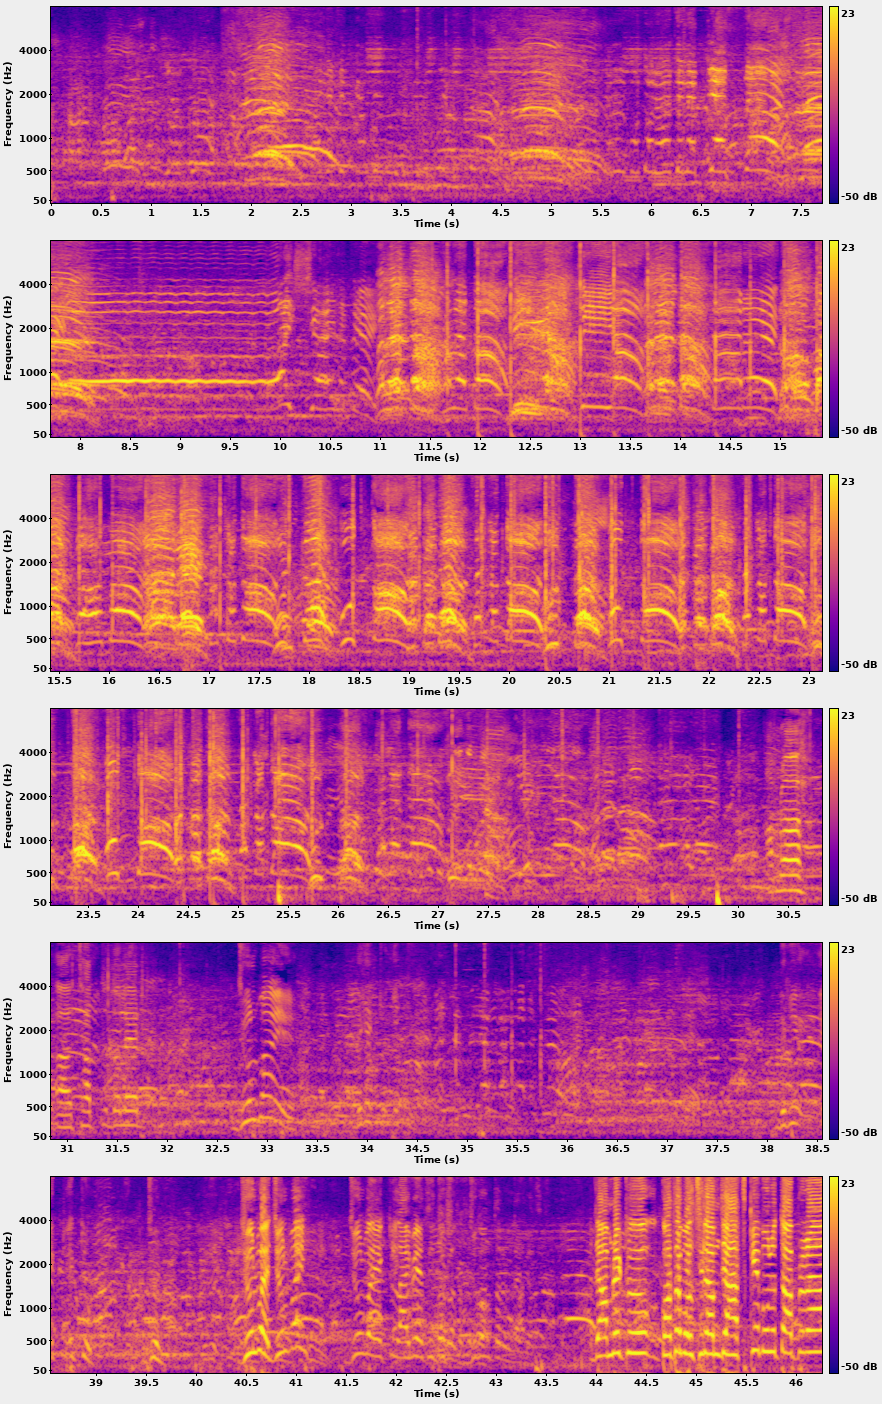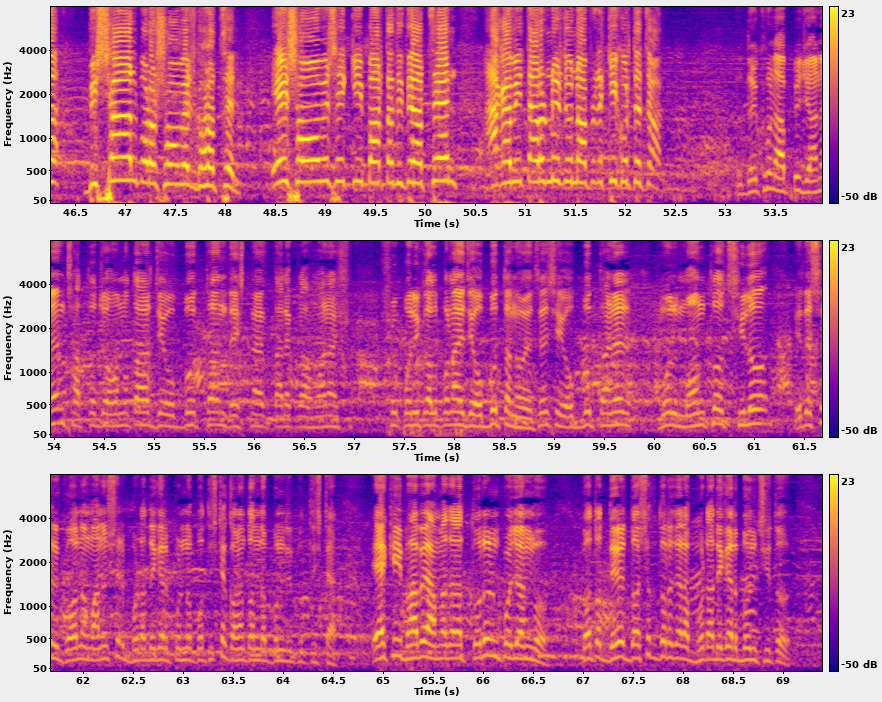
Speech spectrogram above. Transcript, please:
আমরা ছাত্র দলের জুল দেখি একটু। দেখি, একটু একটু। জুল জুল ভাই, জুল একটু লাইভে আছে যুগ- যুগান্তরের লাইভে আছে। যে আমরা একটু কথা বলছিলাম যে আজকে মূলত আপনারা বিশাল বড় সমাবেশ ঘটাচ্ছেন। এই সমাবেশে কি বার্তা দিতে যাচ্ছেন? আগামী তারুণ্যের জন্য আপনারা কি করতে চান? দেখুন, আপনি জানেন, ছাত্র জনতার যে অভ্যুত্থান, দেশনায়ক তারেক রহমানের সুপরিকল্পনায় যে অভ্যুত্থান হয়েছে, সেই অভ্যুত্থানের মূল মন্ত্র ছিল এদেশের গণমানুষের ভোটাধিকার পূর্ণ প্রতিষ্ঠা গণতন্ত্র পূর্ণ প্রতিষ্ঠা। একইভাবে আমরা যারা তরুণ প্রজন্ম, গত দেড় দশক ধরে যারা ভোটাধিকার বঞ্চিত,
